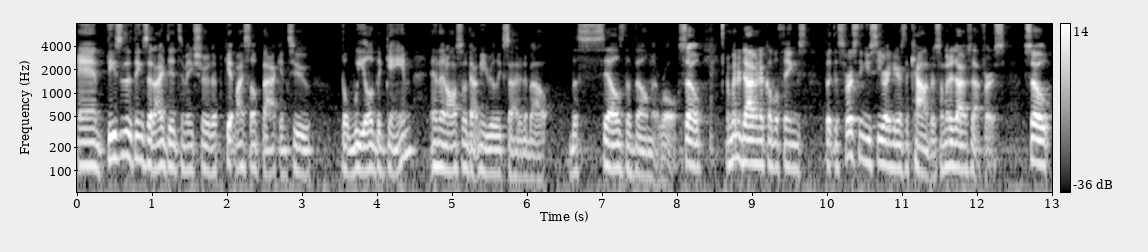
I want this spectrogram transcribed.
And these are the things that I did to make sure to get myself back into the wheel of the game, and then also got me really excited about the sales development role. So I'm going to dive into a couple things, but this first thing you see right here is the calendar. So I'm going to dive into that first. So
